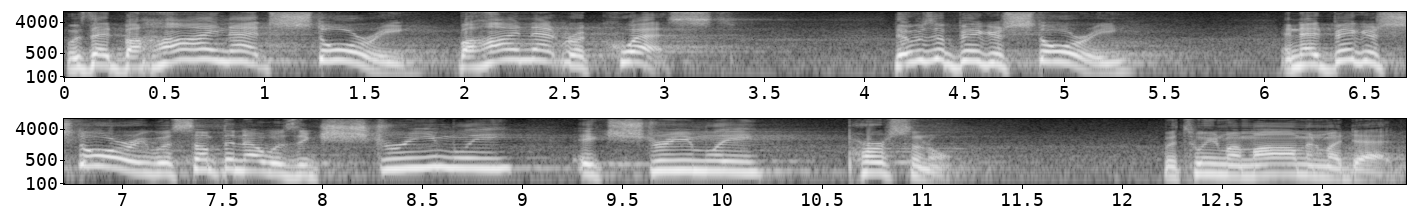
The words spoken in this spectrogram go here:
was that behind that story, behind that request, there was a bigger story. And that bigger story was something that was extremely, extremely personal between my mom and my dad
